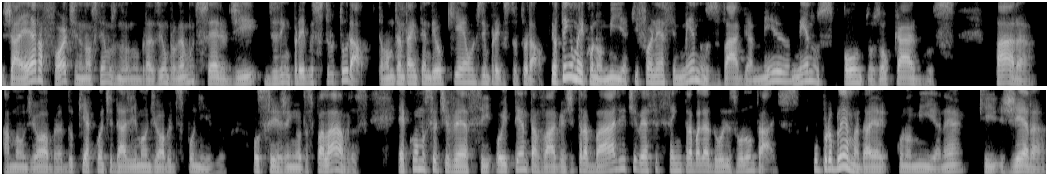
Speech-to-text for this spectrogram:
já era forte, né? nós temos no, no, Brasil um problema muito sério de desemprego estrutural. Então vamos tentar entender o que é um desemprego estrutural. Eu tenho uma economia que fornece menos vaga, me, menos pontos ou cargos para a mão de obra do que a quantidade de mão de obra disponível. Ou seja, em outras palavras, é como se eu tivesse 80 vagas de trabalho e tivesse 100 trabalhadores voluntários. O problema da economia, né, que gera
